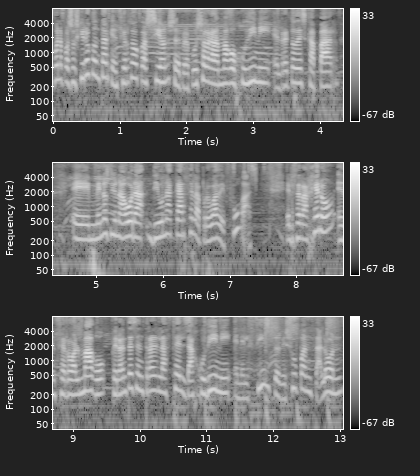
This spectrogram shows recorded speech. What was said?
Bueno, pues os quiero contar que en cierta ocasión se le propuso al gran mago Houdini el reto de escapar eh, en menos de una hora de una cárcel a prueba de fugas. El cerrajero encerró al mago, pero antes de entrar en la celda, Houdini, en el cinto de su pantalón,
